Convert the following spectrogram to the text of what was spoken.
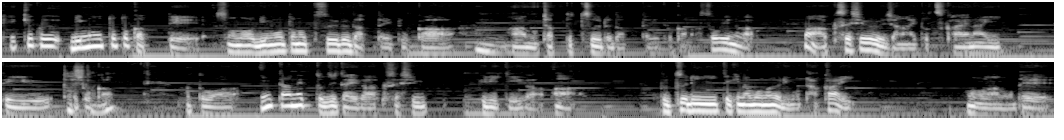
結局リモートとかって、そのリモートのツールだったりとか、うん、あのチャットツールだったりとか、そういうのが、まあアクセシブルじゃないと使えないっていうことか。あとはインターネット自体がアクセシビリティが、まあ、物理的なものよりも高いものなので、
